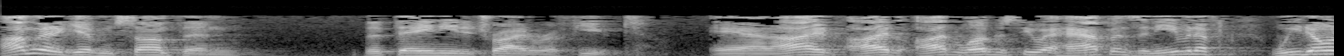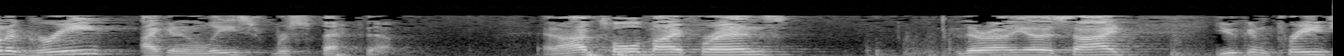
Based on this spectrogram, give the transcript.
I'm going to give them something that they need to try to refute. And I, I'd, I'd love to see what happens. And even if we don't agree, I can at least respect them. And I've told my friends, they're on the other side, you can preach,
